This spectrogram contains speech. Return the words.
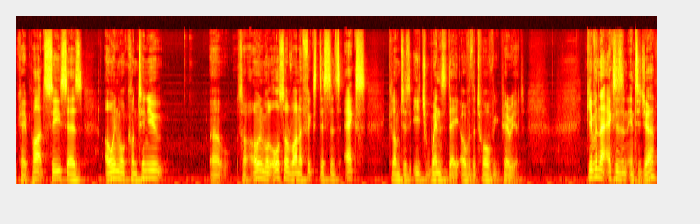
Okay, part C says Owen will continue uh, so Owen will also run a fixed distance x kilometers each Wednesday over the 12 week period. Given that x is an integer,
